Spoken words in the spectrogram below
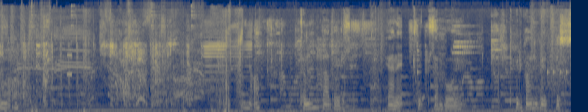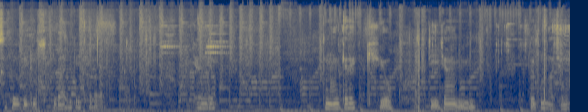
Yine attım. Yine attım daha doğrusu. Yani çok güzel bir oyun. Bir galibiyet ve 0,0 galibiyet olarak yendim. Buna gerek yok diyeceğim. Ve bunu da açalım.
